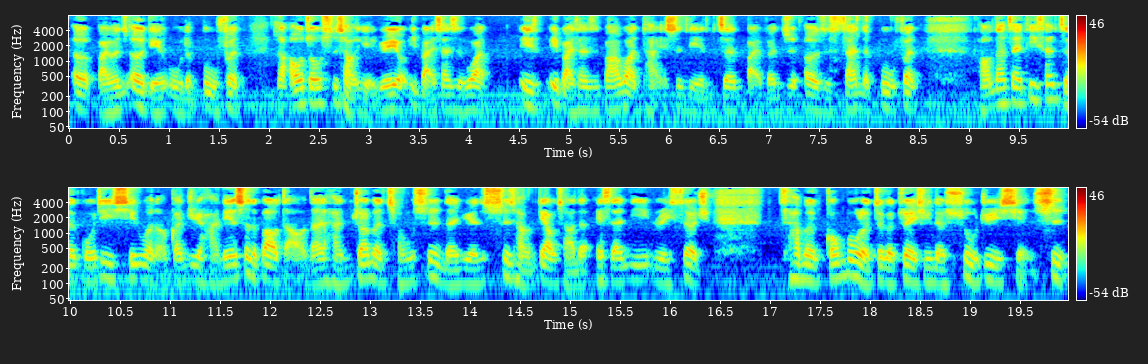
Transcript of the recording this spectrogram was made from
二百分之二点五的部分。那欧洲市场也约有一百三十万一一百三十八万台，是年增百分之二十三的部分。好，那在第三则国际新闻哦，根据韩联社的报道，南韩专门从事能源市场调查的 SNE Research，他们公布了这个最新的数据显示，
